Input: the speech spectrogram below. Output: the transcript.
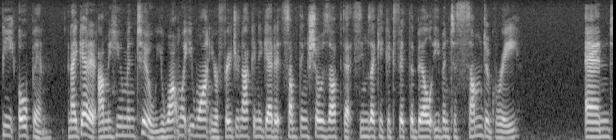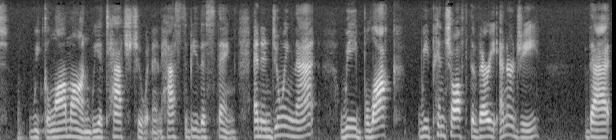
be open. And I get it. I'm a human too. You want what you want. You're afraid you're not going to get it. Something shows up that seems like it could fit the bill, even to some degree. And we glom on, we attach to it, and it has to be this thing. And in doing that, we block, we pinch off the very energy that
